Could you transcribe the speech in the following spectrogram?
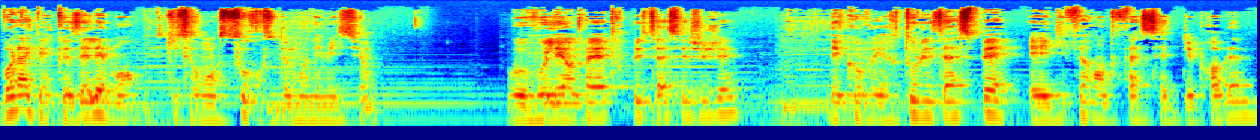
Voilà quelques éléments qui seront source de mon émission. Vous voulez en connaître plus à ce sujet? Découvrir tous les aspects et les différentes facettes du problème,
